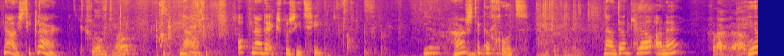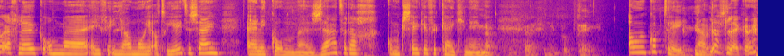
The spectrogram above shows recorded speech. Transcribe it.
Nou, is die klaar? ik geloof het wel. Nou, op naar de expositie. Ja. Hartstikke goed. Nou, dankjewel Anne. Graag gedaan. Heel erg leuk om eh, even in jouw mooie atelier te zijn. En ik kom eh, zaterdag, kom ik zeker even een kijkje nemen. Dan krijg je een kop thee. Oh, een kop thee. Nou, dat is lekker.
